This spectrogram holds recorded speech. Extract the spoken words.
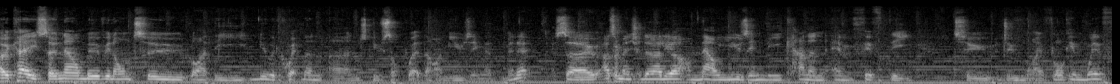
Okay, so now moving on to like the new equipment and new software that I'm using at the minute. So as I mentioned earlier, I'm now using the Canon M50 to do my vlogging with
